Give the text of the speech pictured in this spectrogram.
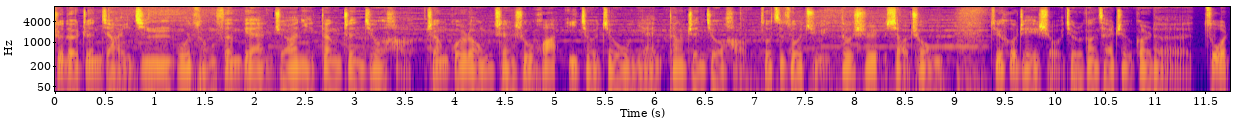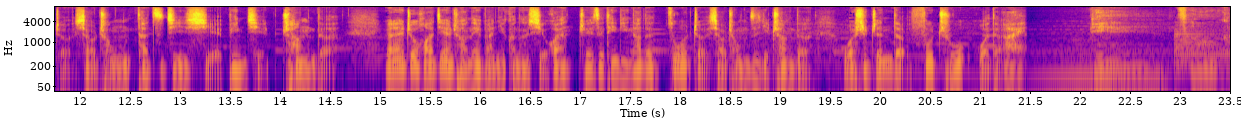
事的真假已经无从分辨，只要你当真就好。张国荣、陈淑桦，一九九五年《当真就好》，作词作曲都是小虫。最后这一首就是刚才这首歌的作者小虫他自己写并且唱的。原来周华健唱那版你可能喜欢，这次听听他的作者小虫自己唱的《我是真的付出我的爱》。别走开，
